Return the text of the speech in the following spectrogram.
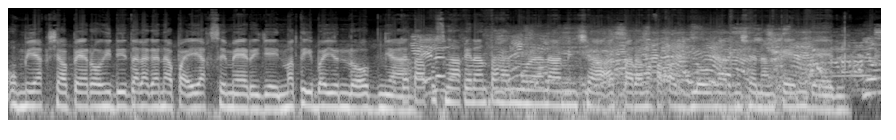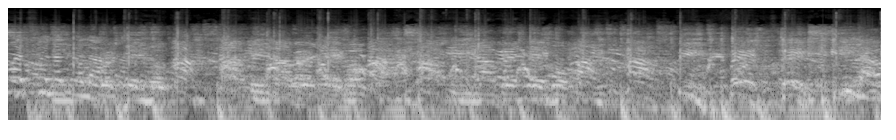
umiyak siya pero hindi talaga napaiyak si Mary Jane. Matibay yung loob niya. Pagkatapos nga kinantahan muna namin siya at para makapag-blow na rin siya ng candle. Yung at sunod na lang. Okay, okay, okay. Blow!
